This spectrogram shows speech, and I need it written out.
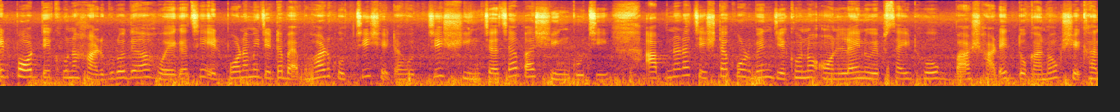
এরপর দেখুন হাড়গুঁড়ো দেওয়া হয়ে গেছে। এরপর আমি যেটা ব্যবহার করছি সেটা হচ্ছে শিং চাচা বা শিংকুচি আপনারা চেষ্টা করবেন যে কোনো অনলাইন ওয়েবসাইট হোক বা সারের দোকান হোক, সেখান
